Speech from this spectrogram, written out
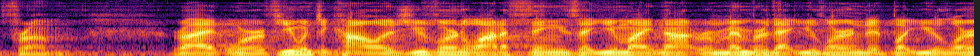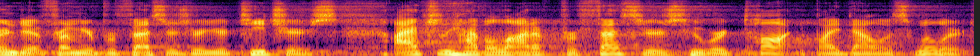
from? Right? Or if you went to college, you've learned a lot of things that you might not remember that you learned it, but you learned it from your professors or your teachers. I actually have a lot of professors who were taught by Dallas Willard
